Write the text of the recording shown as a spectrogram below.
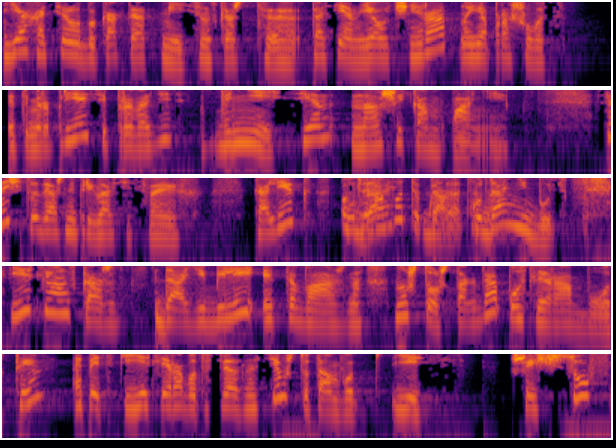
я хотела хотела бы как-то отметить. Он скажет, «Э, Татьяна, я очень рад, но я прошу вас это мероприятие проводить вне стен нашей компании. Значит, вы должны пригласить своих коллег После куда, работы да, куда-нибудь. Да. Если он скажет, да, юбилей это важно, ну что ж, тогда после работы, опять-таки, если работа связана с тем, что там вот есть 6 часов,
